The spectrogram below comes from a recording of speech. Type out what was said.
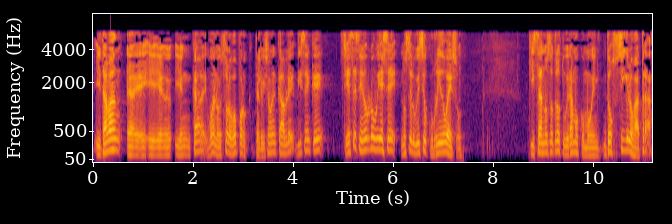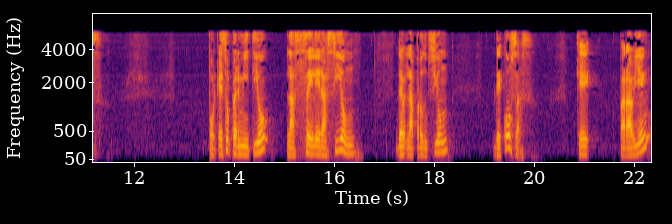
Y estaban, eh, eh, y en, bueno, eso lo veo por televisión en cable, dicen que si ese señor no hubiese, no se le hubiese ocurrido eso, quizás nosotros tuviéramos como en dos siglos atrás. Porque eso permitió la aceleración de la producción de cosas que para bien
